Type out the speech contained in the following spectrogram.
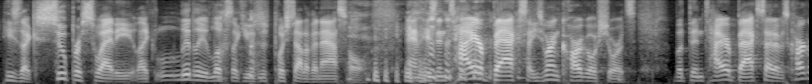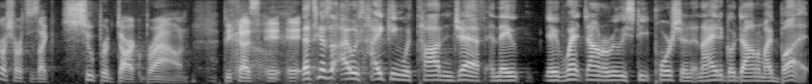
He's like super sweaty, like literally looks like he was just pushed out of an asshole. And his entire backside, he's wearing cargo shorts, but the entire backside of his cargo shorts is like super dark brown because it, it That's because I was hiking with Todd and Jeff, and they they went down a really steep portion, and I had to go down on my butt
